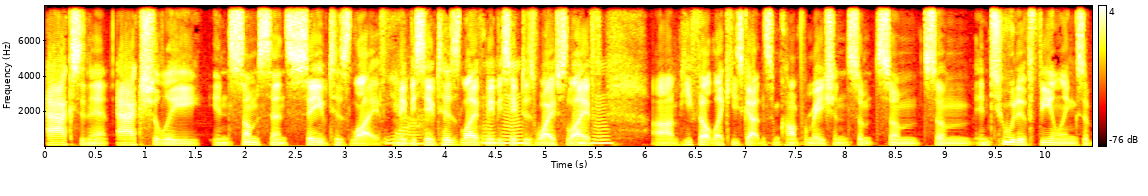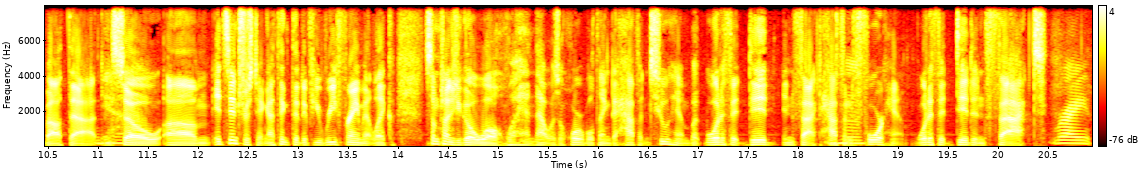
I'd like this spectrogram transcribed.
accident actually, in some sense, saved his life. Yeah. Maybe saved his life. Maybe mm-hmm. saved his wife's life. Mm-hmm. Um, he felt like he's gotten some confirmation, some some some intuitive feelings about that. Yeah. And so um, it's interesting. I think that if you reframe it, like sometimes you go, well, man, that was a horrible thing to happen to him. But what if it did, in fact, happen mm-hmm. for him? What if it did, in fact, right?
